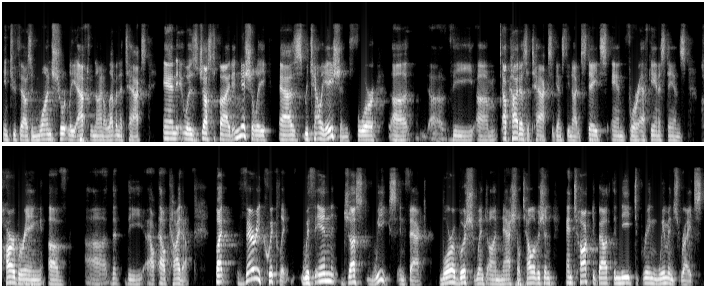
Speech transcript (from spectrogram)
in 2001, shortly after the 9-11 attacks, and it was justified initially as retaliation for uh, uh, the um, Al-Qaeda's attacks against the United States and for Afghanistan's harboring of uh, the, the Al-Qaeda. But very quickly, within just weeks, in fact, Laura Bush went on national television and talked about the need to bring women's rights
